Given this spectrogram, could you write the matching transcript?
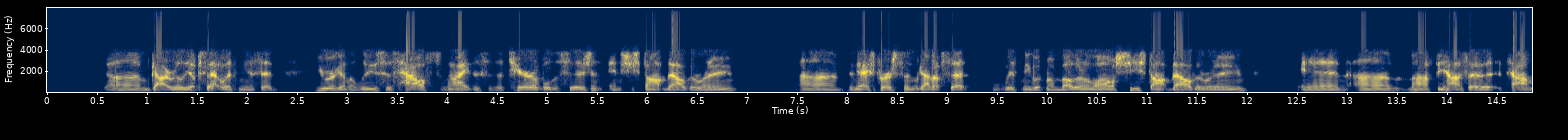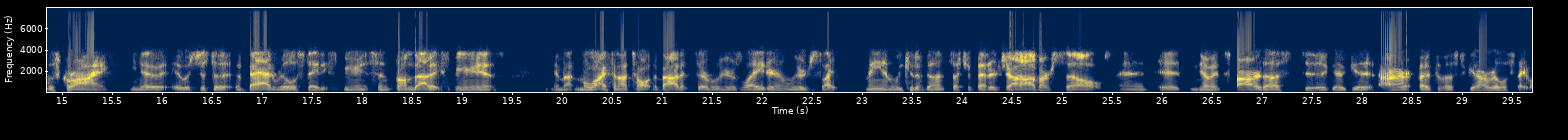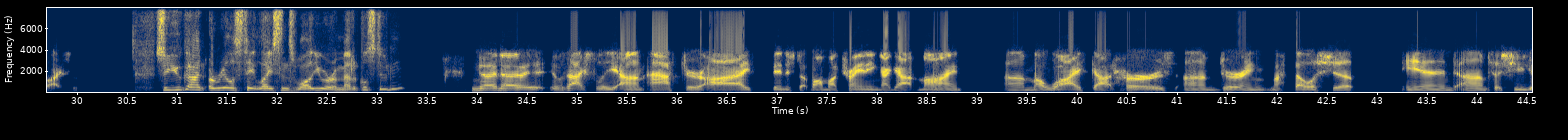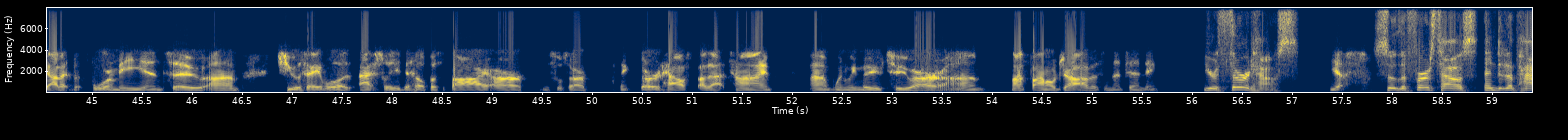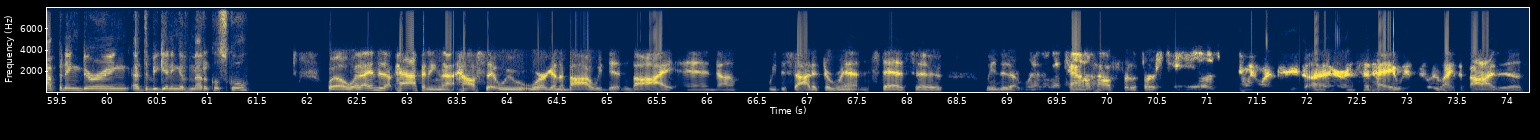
um, got really upset with me and said, "You are going to lose this house tonight. This is a terrible decision." And she stomped out of the room. Um, the next person got upset with me with my mother-in-law. She stomped out of the room, and um, my fiance at the time was crying. You know, it was just a, a bad real estate experience. And from that experience, and my, my wife and I talked about it several years later, and we were just like, man, we could have done such a better job ourselves, and it you know inspired us to go get our both of us to get our real estate license. So you got a real estate license while you were a medical student? No, no, it, it was actually um, after I finished up all my training. I got mine. Um, my wife got hers um, during my fellowship, and um, so she got it before me, and so um, she was able to, actually to help us buy our. This was our, I think, third house by that time um, when we moved to our um, my final job as an attending. Your third house. Yes. So the first house ended up happening during at the beginning of medical school. Well, what ended up happening, that house that we were going to buy, we didn't buy, and um, we decided to rent instead. So we ended up renting a townhouse for the first two years. Then we went to the owner and said, "Hey, we'd really like to buy this,"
